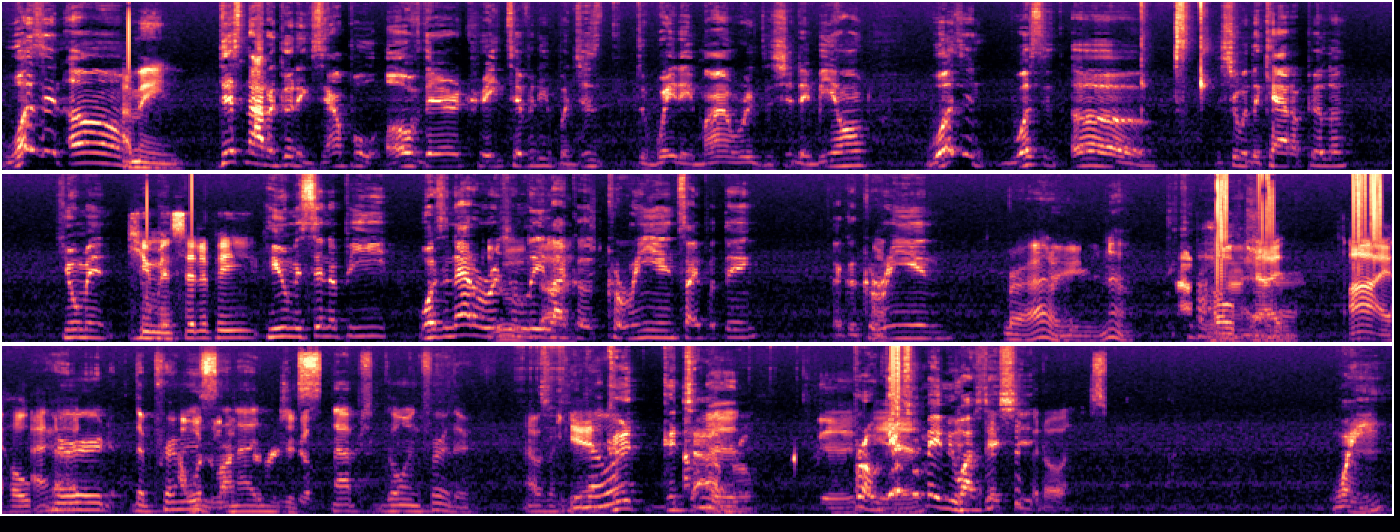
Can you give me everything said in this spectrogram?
Wasn't um I mean, this not a good example of their creativity, but just the way they mind work, the shit they be on. Wasn't was it uh the shit with the caterpillar, human Human Centipede. human centipede? Wasn't that originally Ooh, like a Korean type of thing, like a Korean? bro, I don't even know. I hope not. I hope I not. heard the premise wouldn't and I the original. just stopped going further. I was like, you Yeah, know? Good good job, Good. bro. Good, Bro, yeah. guess what made me watch that shit? On. Wayne.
